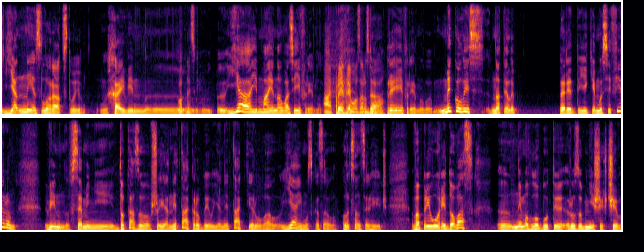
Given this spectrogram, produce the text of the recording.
я не злорадствую. Хай він. е, Я і маю на увазі Єфремова. А, про Єфремова зараз Да, мова. при Єфремова. Ми колись на теле перед якимось ефіром він все мені доказував, що я не так робив, я не так керував. Я йому сказав, Олександр Сергійович, в апріорі до вас не могло бути розумніших, чим,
